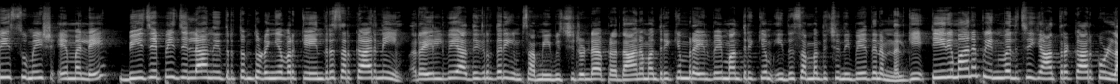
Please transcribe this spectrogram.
V Sumesh M L A B J P ജില്ലാ നേതൃത്വം തുടങ്ങിയവർ കേന്ദ്ര സർക്കാരിനെയും റെയിൽവേ അധികൃതരെയും സമീപിച്ചിട്ടുണ്ട്. പ്രധാനമന്ത്രിക്കും റെയിൽവേ മന്ത്രിക്കും ഇത് സംബന്ധിച്ച് നിവേദനം നൽകി. തീരുമാനം പിൻവലിച്ച് യാത്രക്കാർക്കുള്ള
